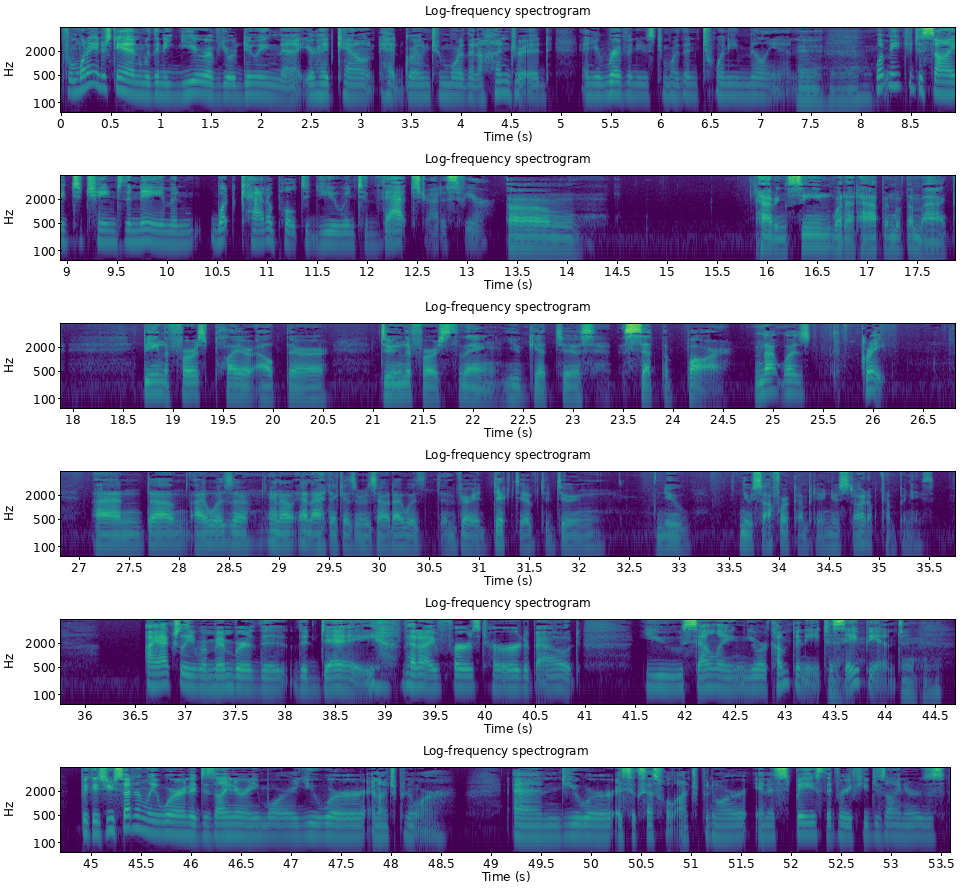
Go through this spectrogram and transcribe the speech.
From what I understand, within a year of your doing that, your headcount had grown to more than 100 and your revenues to more than 20 million. Mm-hmm. What made you decide to change the name and what catapulted you into that stratosphere? Um, having seen what had happened with the Mac, being the first player out there doing the first thing, you get to set the bar. And that was great. And um, I was a, you know, and I think as a result, I was very addictive to doing new, new software company, new startup companies. I actually remember the the day that I first heard about you selling your company to mm-hmm. Sapient. Mm-hmm because you suddenly weren't a designer anymore. You were an entrepreneur and you were a successful entrepreneur in a space that very few designers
